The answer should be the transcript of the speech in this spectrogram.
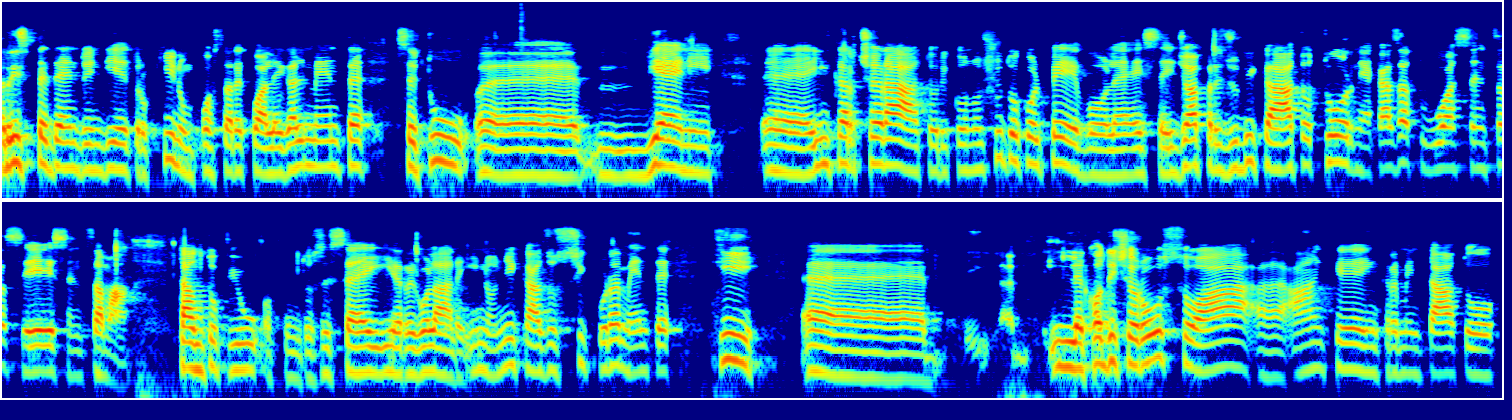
rispedendo indietro chi non può stare qua legalmente. Se tu eh, vieni eh, incarcerato, riconosciuto colpevole e sei già pregiudicato, torni a casa tua senza se e senza ma. Tanto più appunto se sei irregolare. In ogni caso sicuramente chi eh, il codice rosso ha eh, anche incrementato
